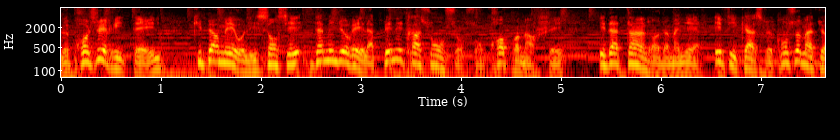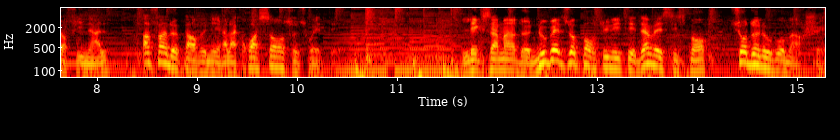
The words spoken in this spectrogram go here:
Le projet Retail, qui permet aux licenciés d'améliorer la pénétration sur son propre marché et d'atteindre de manière efficace le consommateur final afin de parvenir à la croissance souhaitée. L'examen de nouvelles opportunités d'investissement sur de nouveaux marchés.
